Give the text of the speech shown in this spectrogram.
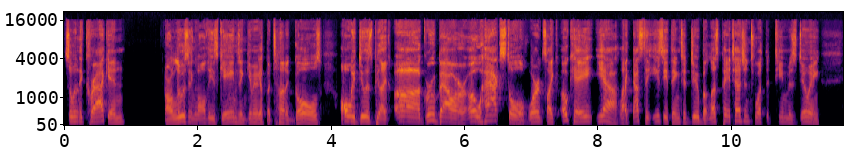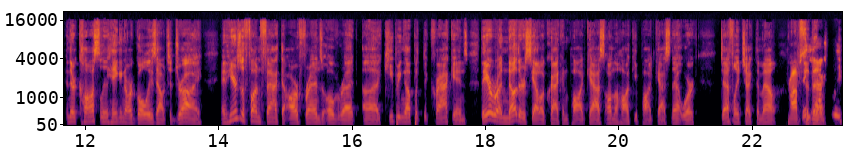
so when the kraken are losing all these games and giving up a ton of goals, all we do is be like, oh, Grubauer, oh, Hakstol, where it's like, okay, yeah, like that's the easy thing to do, but let's pay attention to what the team is doing. And they're constantly hanging our goalies out to dry. And here's a fun fact that our friends over at uh, Keeping Up with the Krakens, they are another Seattle Kraken podcast on the Hockey Podcast Network. Definitely check them out. Props they to them. Actually,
